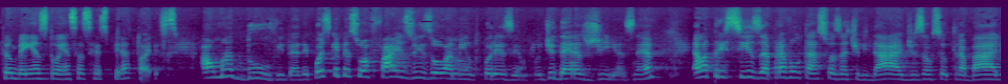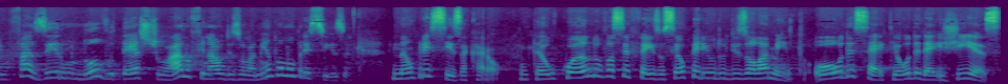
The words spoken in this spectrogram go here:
também as doenças respiratórias. Há uma dúvida, depois que a pessoa faz o isolamento, por exemplo, de 10 dias, né? Ela precisa, para voltar às suas atividades, ao seu trabalho, fazer um novo teste lá no final do isolamento ou não precisa? Não precisa, Carol. Então, quando você fez o seu período de isolamento, ou de 7 ou de 10 dias,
